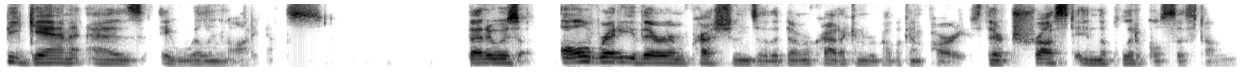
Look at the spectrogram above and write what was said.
began as a willing audience. That it was already their impressions of the Democratic and Republican parties, their trust in the political system,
